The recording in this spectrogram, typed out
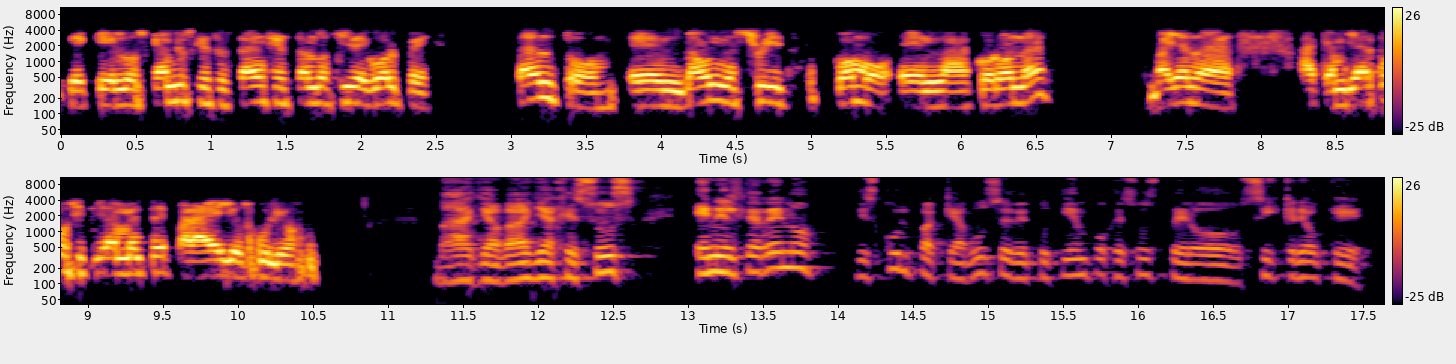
de que los cambios que se están gestando así de golpe, tanto en Downing Street como en la Corona, vayan a cambiar positivamente para ellos, Julio. Vaya, vaya, Jesús. En el terreno Disculpa que abuse de tu tiempo, Jesús, pero sí creo que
